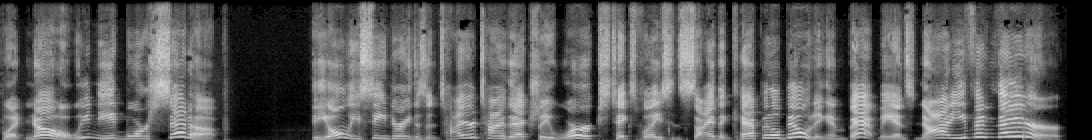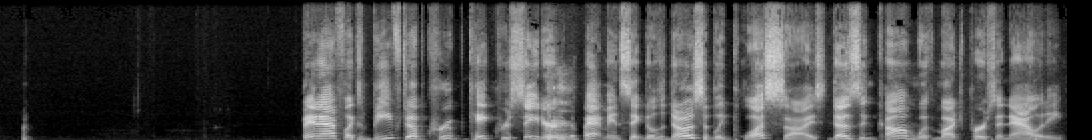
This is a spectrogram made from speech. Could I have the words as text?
But no, we need more setup. The only scene during this entire time that actually works takes place inside the Capitol building, and Batman's not even there. Ben Affleck's beefed up Cape Crusader, the Batman signal, is noticeably plus size, doesn't come with much personality.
